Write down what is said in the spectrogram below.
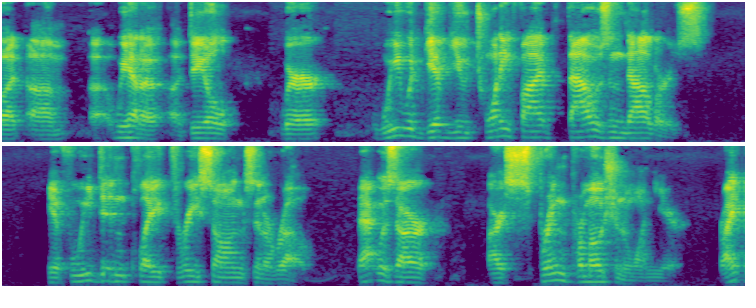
But um, uh, we had a, a deal where we would give you twenty-five thousand dollars if we didn't play three songs in a row. That was our our spring promotion one year, right?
